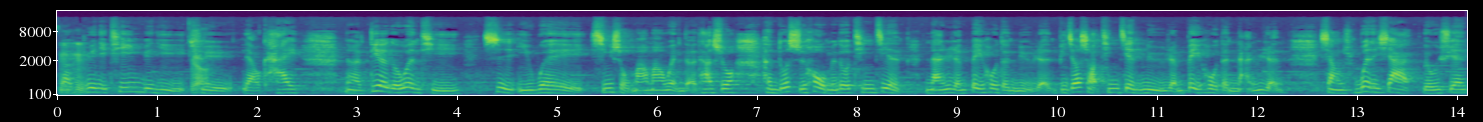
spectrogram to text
要愿意听，愿意去聊开。那第二个问题是一位新手妈妈问的，她说：很多时候我们都听见男人背后的女人，比较少听见女人背后的男人。想问一下刘轩，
